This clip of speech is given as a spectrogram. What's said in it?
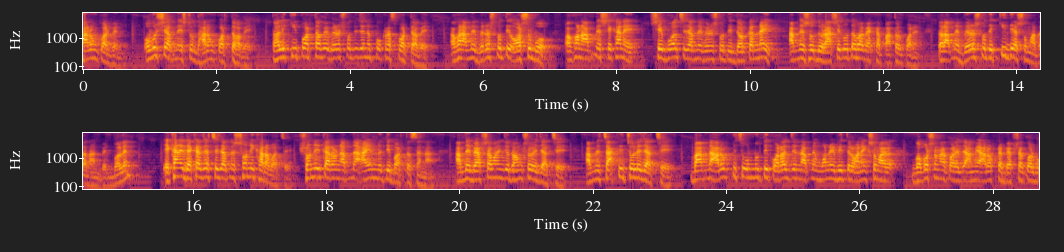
ধারণ করবেন? অবশ্যই আপনি স্টোন ধারণ করতে হবে। তাহলে কি পড়তে হবে? বৃহস্পতির জন্য পোকরাস পড়তে হবে। এখন আপনি বৃহস্পতি অশুভ। এখন আপনি সেখানে, সে বলছে যে আপনি বৃহস্পতির দরকার নেই। আপনি শুধু রাশিগতভাবে একটা পাথর পড়েন। তাহলে আপনি বৃহস্পতি কি দেওয়ার সমাধান আনবেন বলেন? এখানে দেখা যাচ্ছে যে আপনার শনি খারাপ আছে। শনির কারণে আপনার আয় উন্নতি বাড়তেছে না। আপনার ব্যবসা বাণিজ্য ধ্বংস হয়ে যাচ্ছে। আপনার চাকরি চলে যাচ্ছে বা আপনি আরও কিছু উন্নতি করার জন্য আপনার মনের ভিতরে অনেক সময় গবেষণা করে যে আমি আরও একটা ব্যবসা করব,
